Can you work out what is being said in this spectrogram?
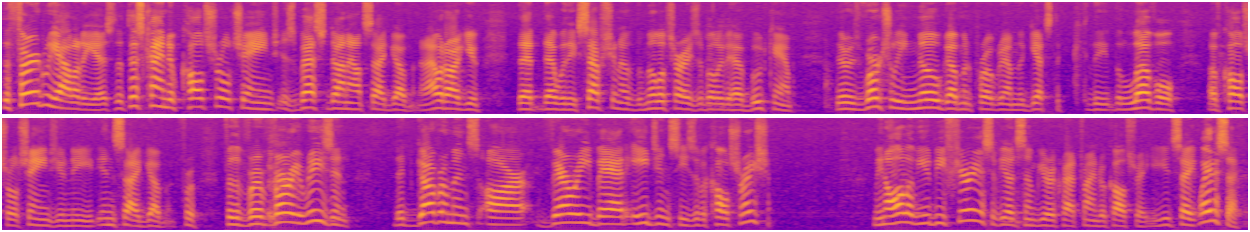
The third reality is that this kind of cultural change is best done outside government. And I would argue that, that with the exception of the military's ability to have boot camp, there is virtually no government program that gets the, the, the level of cultural change you need inside government for, for the very reason that governments are very bad agencies of acculturation. I mean, all of you would be furious if you had some bureaucrat trying to acculturate you. You'd say, wait a second.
